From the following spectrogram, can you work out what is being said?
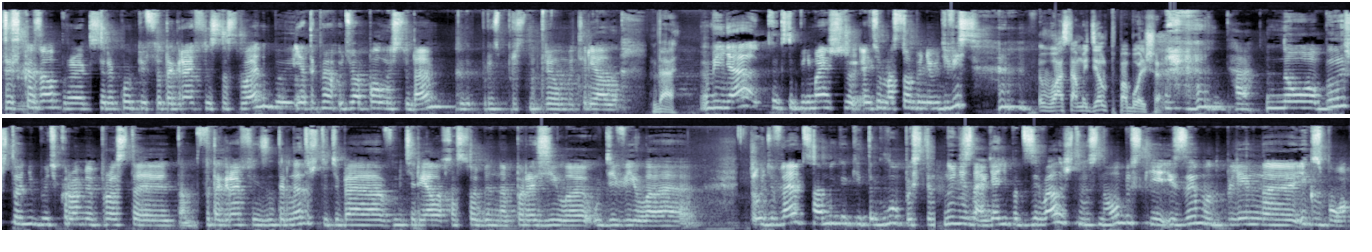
Ты сказал про ксерокопии фотографий со свадьбы. Я так понимаю, у тебя полностью, да? Ты просто просмотрел материалы. Да. Меня, как ты понимаешь, этим особо не удивись. У вас там и дел-то побольше. Да. Но было что-нибудь, кроме просто там, фотографий из интернета, что тебя в материалах особенно поразило, удивило? Удивляют самые какие-то глупости. Ну, не знаю, я не подозревала, что на обыске изымут, блин, э, Xbox.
